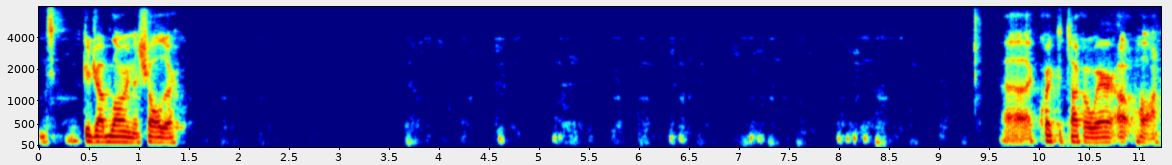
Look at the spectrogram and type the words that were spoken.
it's good job lowering the shoulder. Uh, quick to tuck aware. Oh, hold on.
